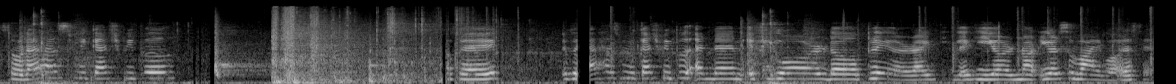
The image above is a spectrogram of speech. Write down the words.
So that helps me catch people. Okay. Okay that helps me catch people. And then if you're the player right? Like you're not you're a survivor that's it.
